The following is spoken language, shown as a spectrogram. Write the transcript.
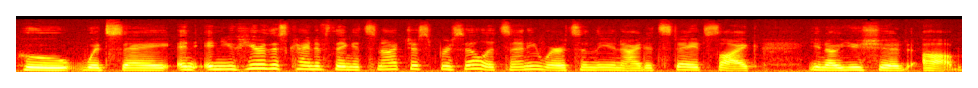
who would say, and, and you hear this kind of thing, it's not just Brazil, it's anywhere, it's in the United States, like, you know, you should um,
